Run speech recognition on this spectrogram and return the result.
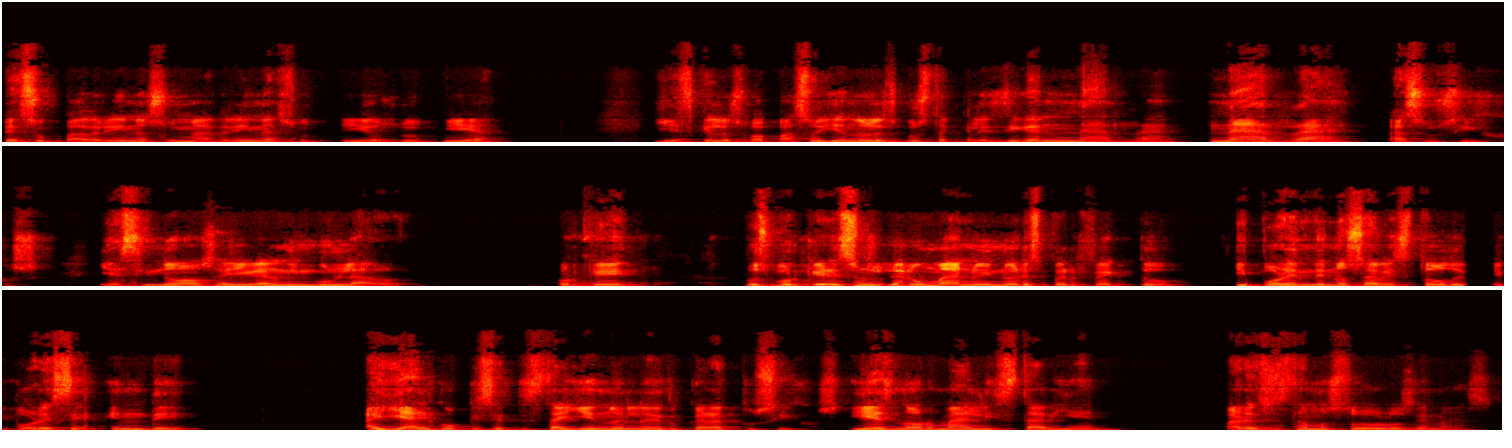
de su padrino, su madrina, su tío, su tía. Y es que los papás hoy ya no les gusta que les digan nada, nada a sus hijos. Y así no vamos a llegar a ningún lado. ¿Por qué? Pues porque eres un ser humano y no eres perfecto. Y por ende no sabes todo. Y por ese ende hay algo que se te está yendo en la educar a tus hijos. Y es normal y está bien. Para eso estamos todos los demás.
